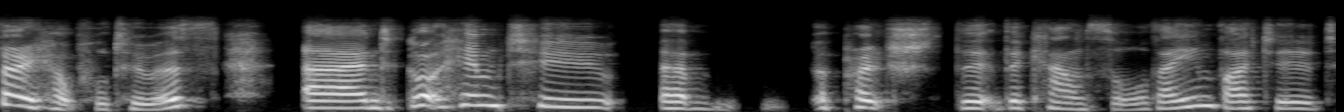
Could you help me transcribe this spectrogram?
very helpful to us and got him to um, approach the, the council. They invited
